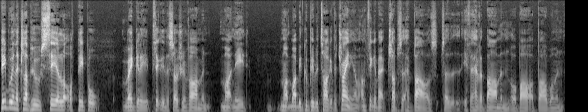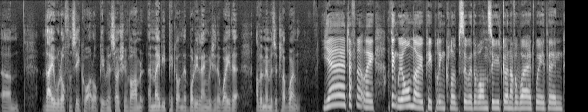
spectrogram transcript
People in the club who see a lot of people regularly, particularly in the social environment, might need might might be good people to target for training. I'm, I'm, thinking about clubs that have bars. So if they have a barman or bar a barwoman, um, they will often see quite a lot of people in a social environment and maybe pick up on their body language in a way that other members of the club won't. Yeah, definitely. I think we all know people in clubs who are the ones who you'd go and have a word with, and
